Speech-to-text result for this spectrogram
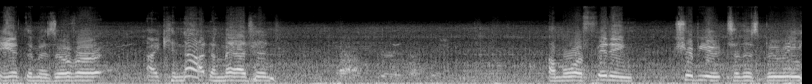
Anthem is over, I cannot imagine a more fitting tribute to this buoy.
